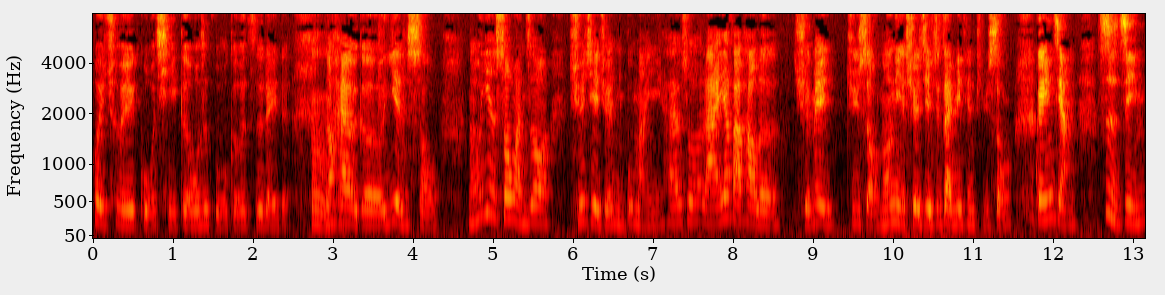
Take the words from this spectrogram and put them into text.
会吹国旗歌或是国歌之类的，嗯、然后还有一个验收。然后验收完之后，学姐觉得你不满意，她就说：“来，要罚跑的学妹举手。”然后你的学姐就在面前举手。我跟你讲，至今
